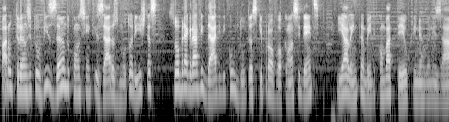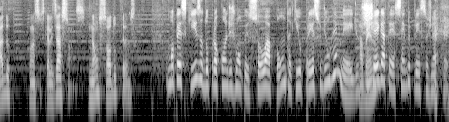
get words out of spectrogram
para o trânsito visando conscientizar os motoristas sobre a gravidade de condutas que provocam acidentes e além também de combater o crime organizado com as fiscalizações, não só do trânsito. Uma pesquisa do Procon de João Pessoa aponta que o preço de um remédio tá chega a ter sempre preços, né? É,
